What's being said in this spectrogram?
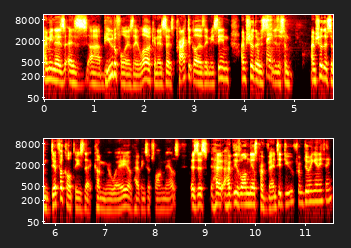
I mean, as as uh, beautiful as they look and as as practical as they may seem, I'm sure there's Thank there's some I'm sure there's some difficulties that come your way of having such long nails. Is this have, have these long nails prevented you from doing anything?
